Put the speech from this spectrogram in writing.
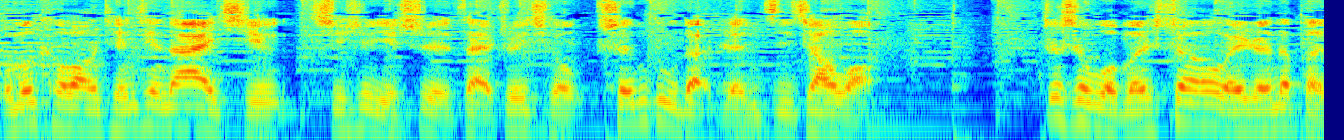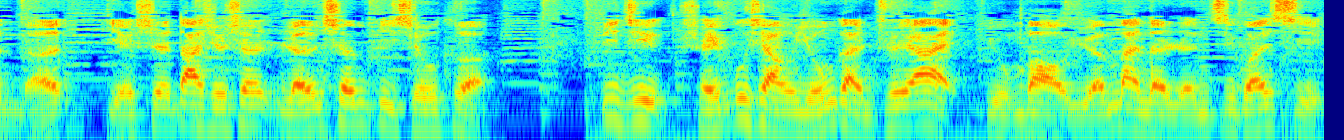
我们渴望甜甜的爱情，其实也是在追求深度的人际交往。这是我们生而为人的本能，也是大学生人生必修课。毕竟，谁不想勇敢追爱，拥抱圆满的人际关系？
